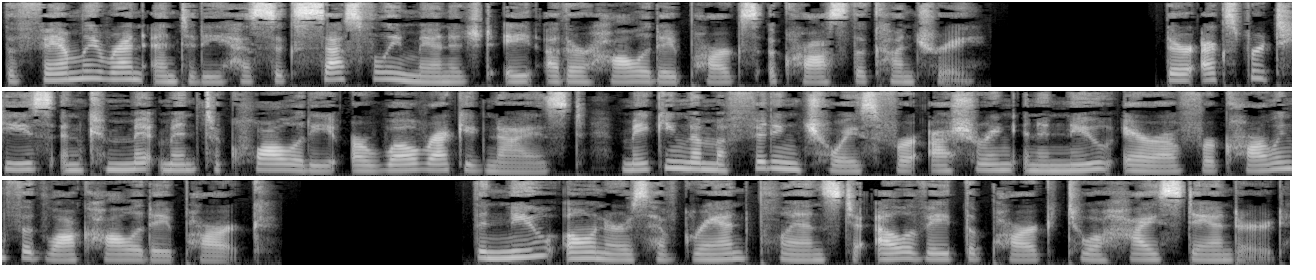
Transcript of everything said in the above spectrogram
the family-run entity has successfully managed eight other holiday parks across the country. Their expertise and commitment to quality are well recognized, making them a fitting choice for ushering in a new era for Carlingford Lough Holiday Park. The new owners have grand plans to elevate the park to a high standard.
